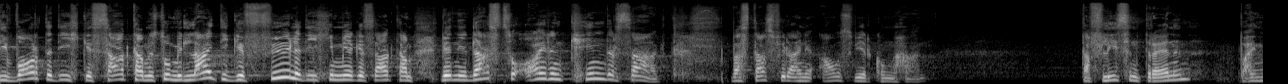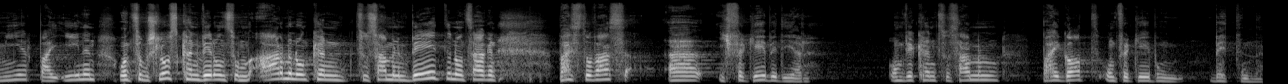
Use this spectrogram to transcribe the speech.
die Worte, die ich gesagt habe. Es tut mir leid, die Gefühle, die ich in mir gesagt habe. Wenn ihr das zu euren Kindern sagt, was das für eine Auswirkung hat. Da fließen Tränen bei mir, bei Ihnen. Und zum Schluss können wir uns umarmen und können zusammen beten und sagen, weißt du was, äh, ich vergebe dir. Und wir können zusammen bei Gott um Vergebung bitten.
